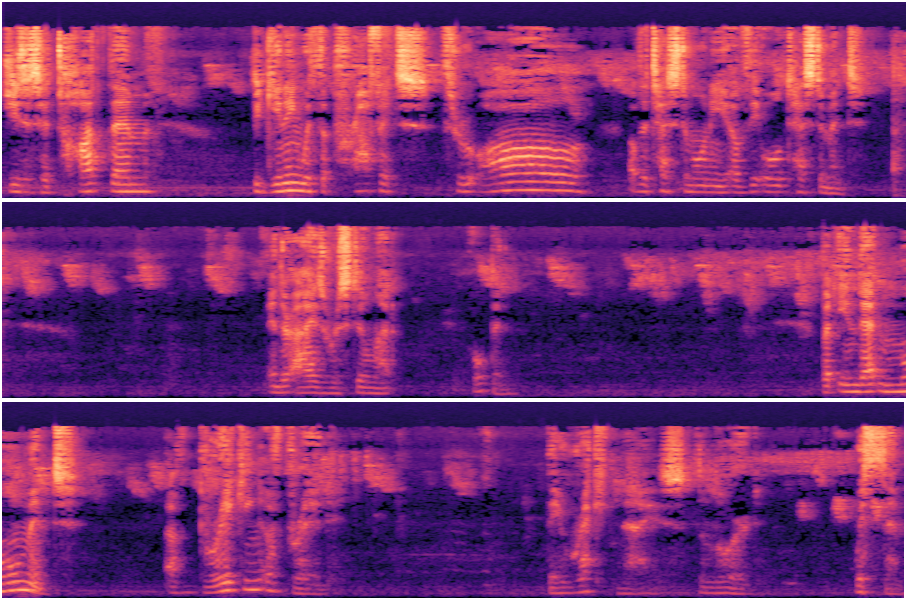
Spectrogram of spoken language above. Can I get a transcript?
Jesus had taught them, beginning with the prophets, through all of the testimony of the Old Testament. And their eyes were still not open. But in that moment of breaking of bread, they recognize the Lord with them.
